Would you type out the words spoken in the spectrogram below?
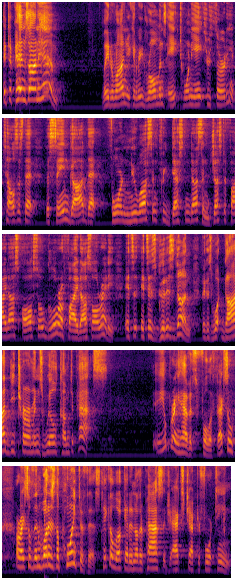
It depends on Him. Later on, you can read Romans 8 28 through 30. It tells us that the same God that foreknew us and predestined us and justified us also glorified us already. It's, it's as good as done because what God determines will come to pass. He'll bring have its full effect. So, all right, so then what is the point of this? Take a look at another passage, Acts chapter 14.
